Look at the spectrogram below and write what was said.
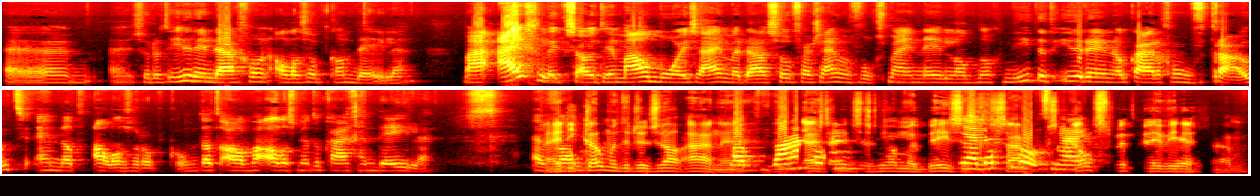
Uh, zodat iedereen daar gewoon alles op kan delen. Maar eigenlijk zou het helemaal mooi zijn, maar daar, zover zijn we volgens mij in Nederland nog niet, dat iedereen elkaar gewoon vertrouwt en dat alles erop komt. Dat we alles met elkaar gaan delen. Ja, die komen er dus wel aan, hè? Daar zijn ze dus wel mee bezig. Ja, dat samen, klopt. Maar... Met VWS samen.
